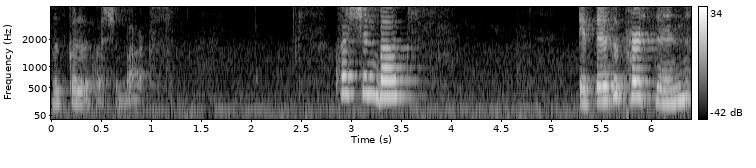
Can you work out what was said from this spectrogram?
Let's go to the question box. Question box. If there's a person,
